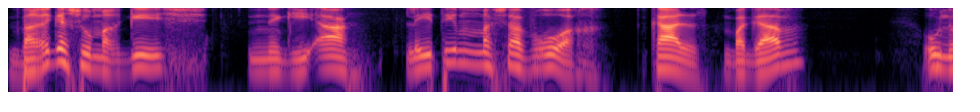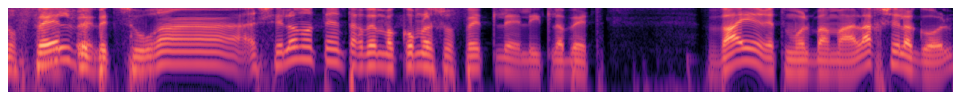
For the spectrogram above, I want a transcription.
ברגע שהוא מרגיש נגיעה, לעתים משב רוח, קל בגב, הוא נופל, נופל. ובצורה שלא נותנת הרבה מקום לשופט ל- להתלבט. וייר אתמול, במהלך של הגול,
